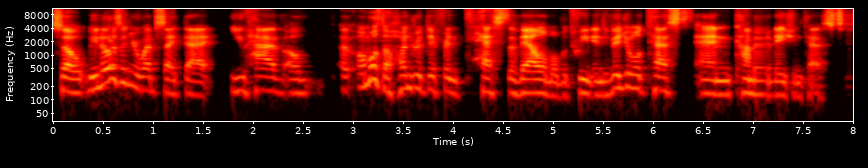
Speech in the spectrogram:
So we notice on your website that you have a, a, almost 100 different tests available between individual tests and combination tests.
